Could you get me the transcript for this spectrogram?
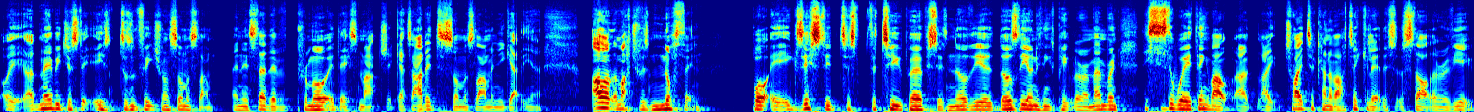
or uh, maybe just it doesn't feature on SummerSlam, and instead they've promoted this match, it gets added to SummerSlam, and you get you know, I thought the match was nothing, but it existed to, for two purposes, and those are, the, those are the only things people are remembering. This is the weird thing about I like tried to kind of articulate this at the start of the review.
